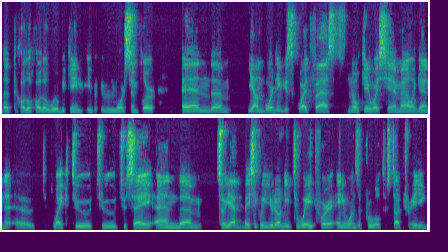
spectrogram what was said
that Hodl Hodl will become even, even more simpler. And um, yeah, onboarding is quite fast. No KYC AML again, uh, like to to to say. And um, so yeah, basically, you don't need to wait for anyone's approval to start trading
